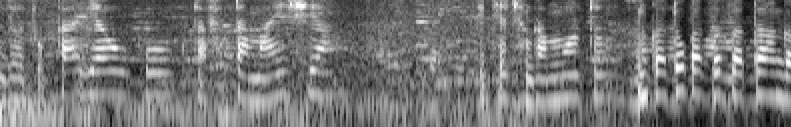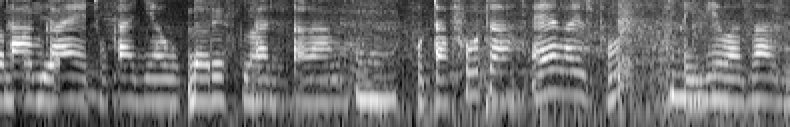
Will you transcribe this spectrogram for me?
ndio tukaja huku kutafuta maisha pitia changamoto Mkatoka sasa. Tanga, mkaja- eh, tukaja huko Dar es Salaam. Dar es Salaam kutafuta hela ili tu- mm. wazazi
